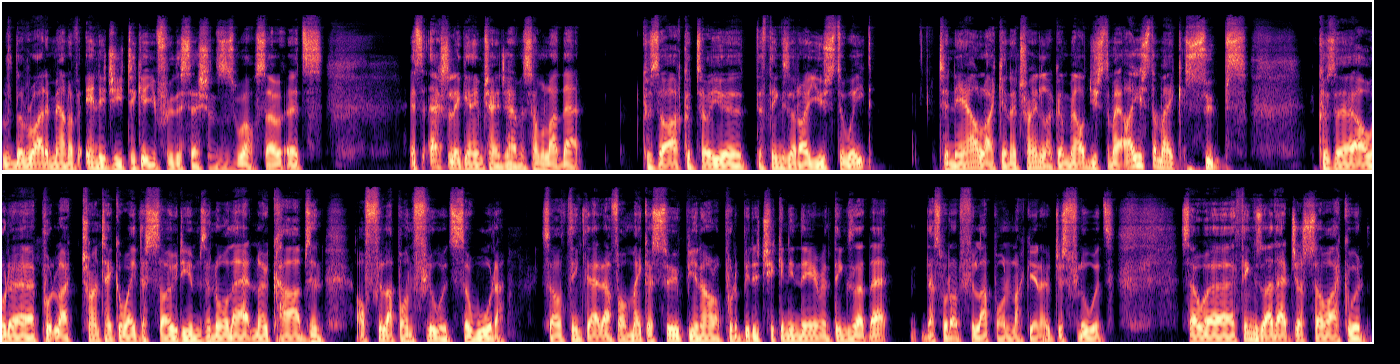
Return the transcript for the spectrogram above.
the right amount of energy to get you through the sessions as well. So it's, it's actually a game changer having someone like that because I could tell you the things that I used to eat to now, like in a train, like I, mean, I used to make, I used to make soups because uh, I would uh, put like try and take away the sodiums and all that, no carbs, and I'll fill up on fluids, so water. So I think that if I'll make a soup, you know, I'll put a bit of chicken in there and things like that. That's what I'd fill up on, like you know, just fluids. So uh, things like that, just so I could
